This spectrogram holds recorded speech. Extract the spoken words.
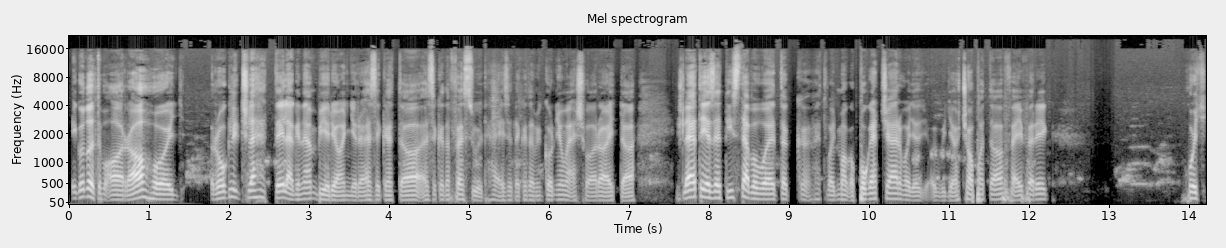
Én gondoltam arra, hogy Roglic lehet tényleg nem bírja annyira ezeket a, ezeket a feszült helyzeteket, amikor nyomás van rajta. És lehet, hogy ezzel tisztában voltak, hát vagy maga Pogacsár, vagy a, ugye a csapata, a fejferék, hogy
